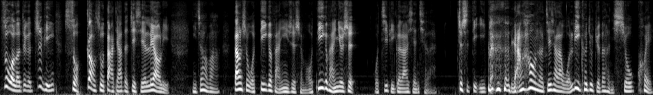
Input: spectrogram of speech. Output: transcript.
做了这个志平所告诉大家的这些料理，你知道吗？当时我第一个反应是什么？我第一个反应就是我鸡皮疙瘩掀起来。这是第一个，然后呢，接下来我立刻就觉得很羞愧，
